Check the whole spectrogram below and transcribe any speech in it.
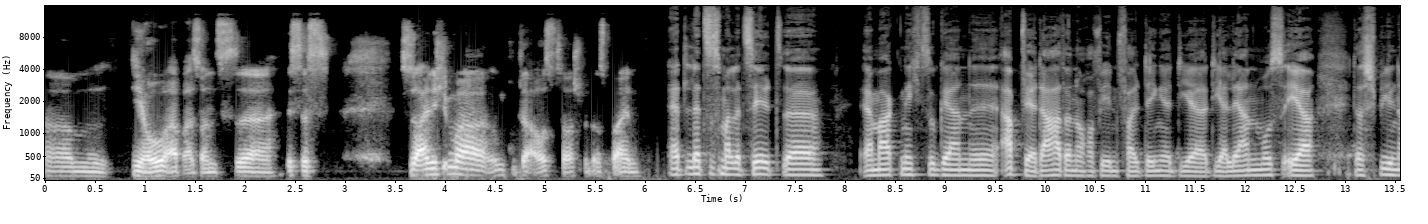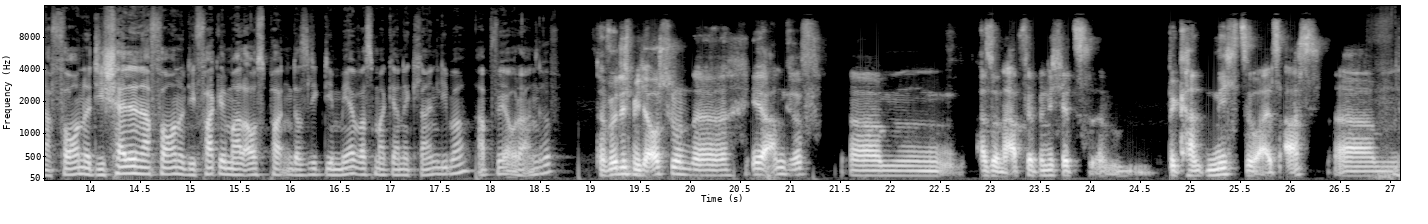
Ähm, jo, aber sonst ist es so eigentlich immer ein guter Austausch mit uns beiden. Er hat letztes Mal erzählt, äh, er mag nicht so gerne Abwehr. Da hat er noch auf jeden Fall Dinge, die er, die er lernen muss. Eher das Spiel nach vorne, die Schelle nach vorne, die Fackel mal auspacken, das liegt ihm mehr. Was mag gerne Klein lieber? Abwehr oder Angriff? Da würde ich mich auch schon äh, eher Angriff ähm, also in der Abwehr bin ich jetzt ähm, bekannt nicht so als Ass. Ähm,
